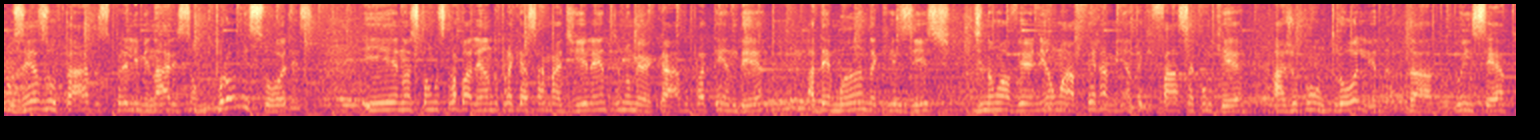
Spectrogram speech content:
Os resultados preliminares são promissores e nós estamos trabalhando para que essa armadilha entre no mercado para atender a demanda que existe de não haver nenhuma ferramenta que faça com que haja o controle da, da, do inseto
